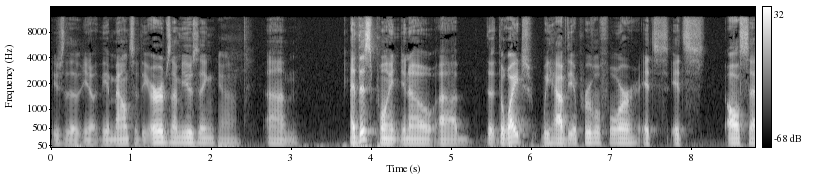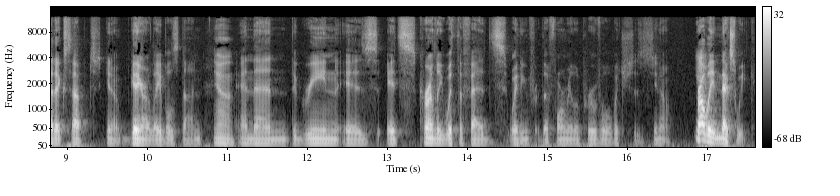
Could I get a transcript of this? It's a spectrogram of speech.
These are the you know the amounts of the herbs I'm using. Yeah. Um, at this point, you know uh, the the white we have the approval for. It's it's all set except you know getting our labels done. Yeah. And then the green is it's currently with the feds waiting for the formula approval, which is you know probably next week.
